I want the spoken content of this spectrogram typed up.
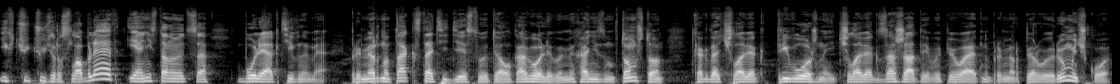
Их чуть-чуть расслабляет, и они становятся более активными. Примерно так, кстати, действует и алкоголь. Его механизм в том, что когда человек тревожный, человек зажатый выпивает, например, первую рюмочку,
